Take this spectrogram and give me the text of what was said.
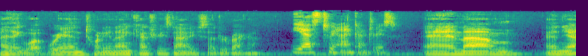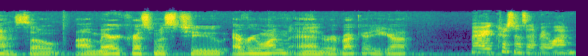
I think what we're in 29 countries now. You said, Rebecca. Yes, 29 countries. And um, and yeah, so uh, Merry Christmas to everyone. And Rebecca, you got Merry Christmas, everyone,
